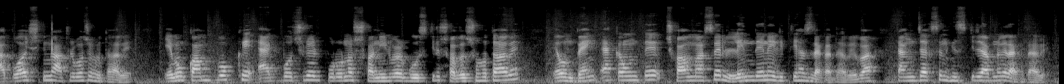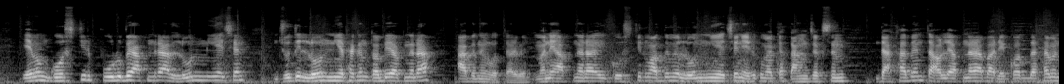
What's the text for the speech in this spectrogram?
আর বয়স কিন্তু আঠেরো বছর হতে হবে। এবং কমপক্ষে এক বছরের পুরনো স্বনির্ভর গোষ্ঠীর সদস্য হতে হবে এবং ব্যাংক অ্যাকাউন্টে ছ মাসের লেনদেনের ইতিহাস দেখাতে হবে বা ট্রানজাকশন হিস্ট্রি আপনাকে দেখাতে হবে। এবং গোষ্ঠীর পূর্বে আপনারা লোন নিয়েছেন, যদি লোন নিয়ে থাকেন তবে আপনারা আবেদন করতে পারবেন। মানে আপনারা এই গোষ্ঠীর মাধ্যমে লোন নিয়েছেন, এরকম একটা ট্রানজাকশন দেখাবেন, তাহলে আপনারা আবার রেকর্ড দেখাবেন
